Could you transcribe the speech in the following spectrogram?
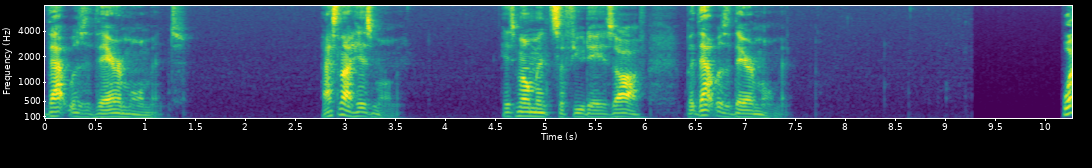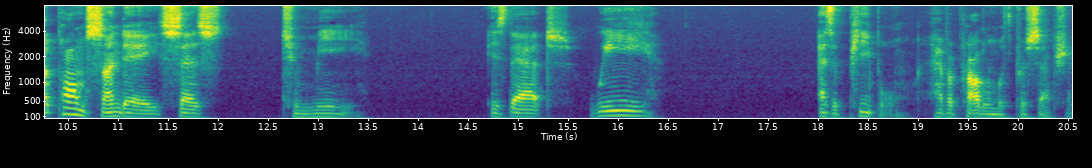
that was their moment. That's not his moment. His moment's a few days off, but that was their moment. What Palm Sunday says to me is that we, as a people, have a problem with perception.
